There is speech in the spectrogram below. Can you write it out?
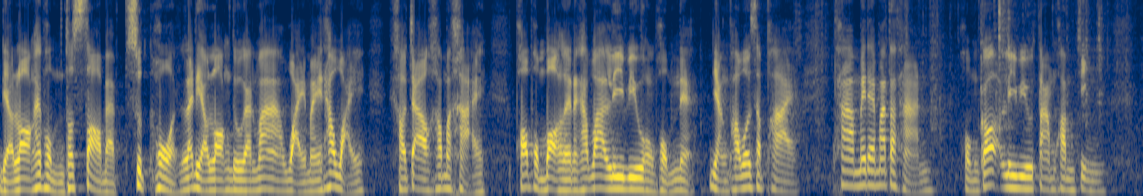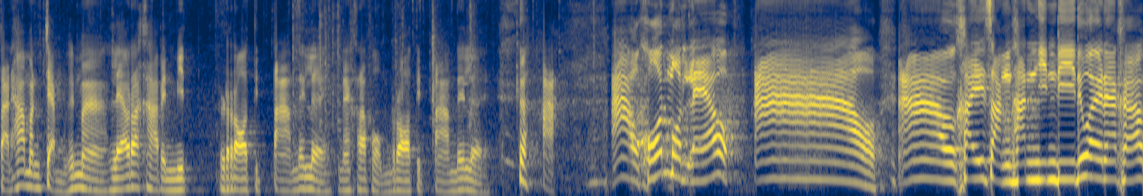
เดี๋ยวลองให้ผมทดสอบแบบสุดโหด แล้วเดี๋ยวลองดูกันว่าไหวไหมถ้าไหวเขาจะเอาเข้ามาขาย เพราะผมบอกเลยนะครับว่ารีวิวของผมเนี่ยอย่าง power supply ถ้าไม่ได้มาตรฐาน ผมก็รีวิวตามความจริง แต่ถ้ามันแจ่มขึ้นมาแล้วราคาเป็นมิตรรอติดตามได้เลยนะครับผมรอติดตามได้เลย อ้าวโค้ดหมดแล้ว อ้าว อ้าว ใครสั่งทันยินดีด้วยนะครับ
